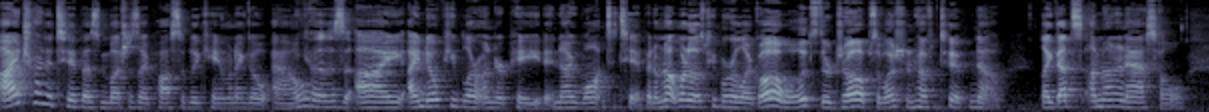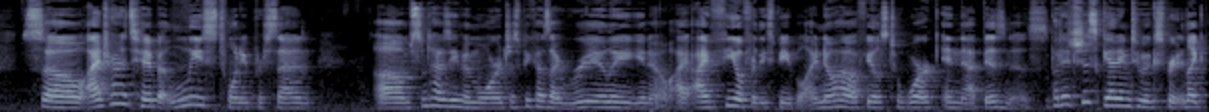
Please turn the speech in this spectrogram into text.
I try to tip as much as I possibly can when I go out because I I know people are underpaid and I want to tip and I'm not one of those people who are like, "Oh, well, it's their job, so I shouldn't have to tip." No. Like that's I'm not an asshole. So, I try to tip at least 20%. Um, sometimes even more just because I really, you know, I, I feel for these people. I know how it feels to work in that business. But it's just getting to experience like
